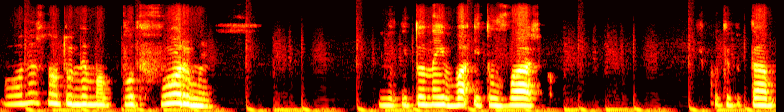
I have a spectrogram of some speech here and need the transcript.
Бо воно знову тут нема платформи. Ну, І то найва... і то важко. Що типу там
